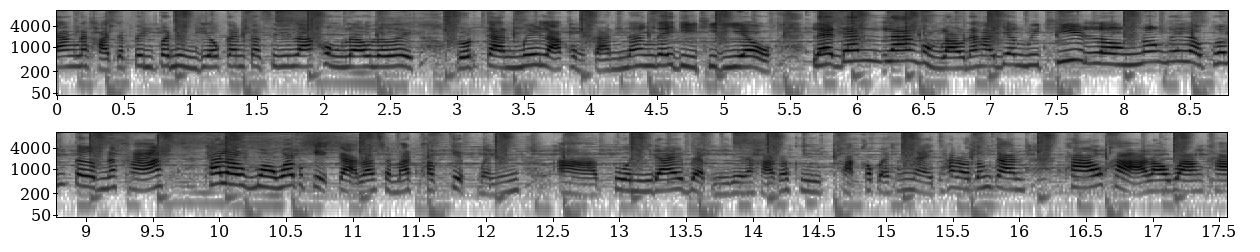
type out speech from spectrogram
นั่งนะคะ จะเป็นประหนึ่งเดียวกันกับสิริลักของเราเลยลดการเมื่อยล้าของการนั่งได้ดีทีเดียว และด้านล่างของเรานะคะ ยังมีที่รองน่องให้เราเพิ่มเติมนะคะ ถ้าเรามองว่าเกะกะเราสามารถพับเก็บเหมือนอตัวนี้ได้แบบนี้เลยนะคะ ก็คือผลักเข้าไปข้างใน ถ้าเราต้องการเท้าขาเราวางเท้า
